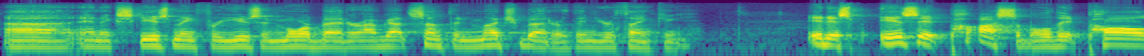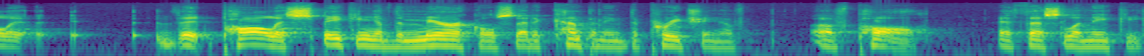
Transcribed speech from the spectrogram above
Uh, and excuse me for using more better. I've got something much better than you're thinking. It is, is it possible that Paul, that Paul is speaking of the miracles that accompanied the preaching of, of Paul at Thessaloniki?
